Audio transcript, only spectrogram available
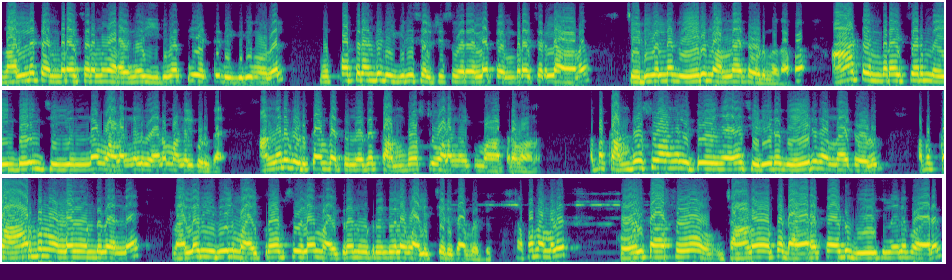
നല്ല ടെമ്പറേച്ചർ എന്ന് പറയുന്നത് ഇരുപത്തിയെട്ട് ഡിഗ്രി മുതൽ മുപ്പത്തിരണ്ട് ഡിഗ്രി സെൽഷ്യസ് വരെയുള്ള ടെമ്പറേച്ചറിലാണ് ചെടികളുടെ വേര് നന്നായിട്ട് ഓടുന്നത്. അപ്പൊ ആ ടെമ്പറേച്ചർ മെയിന്റെയിൻ ചെയ്യുന്ന വളങ്ങൾ വേണം മണ്ണിൽ കൊടുക്കാൻ. അങ്ങനെ കൊടുക്കാൻ പറ്റുന്നത് കമ്പോസ്റ്റ് വളങ്ങൾക്ക് മാത്രമാണ്. അപ്പൊ കമ്പോസ്റ്റ് വളങ്ങൾ ഇട്ട് കഴിഞ്ഞാൽ ചെടിയുടെ വേര് നന്നായിട്ട് ഓടും. അപ്പൊ കാർബൺ ഉള്ളത് കൊണ്ട് തന്നെ നല്ല രീതിയിൽ മൈക്രോബ്സുകളെ മൈക്രോ ന്യൂട്രിയന്റുകളെ വലിച്ചെടുക്കാൻ പറ്റും. അപ്പൊ നമ്മൾ കോഴി ചാണകമോ ഒക്കെ ഡയറക്റ്റ് ആയിട്ട് ഉപയോഗിക്കുന്നതിന് പകരം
